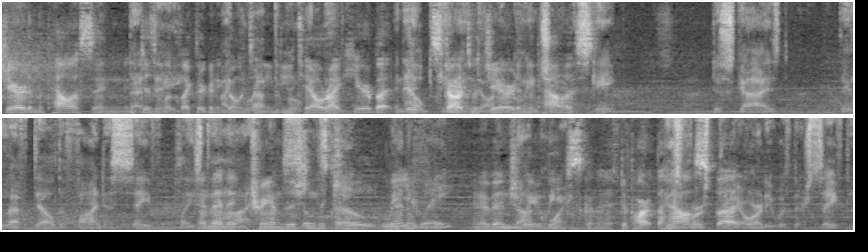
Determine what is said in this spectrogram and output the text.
Jared in the palace, and it That doesn't day, look like they're going to go into any grabbed the broken detail right here, but it helped King starts with Jared in the palace. Escape. Disguised, they left Del to find a safe place And to then hide. it So transitions the to king ran away? and eventually Not quite. Leif's going to depart the His house, first but priority was their safety.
